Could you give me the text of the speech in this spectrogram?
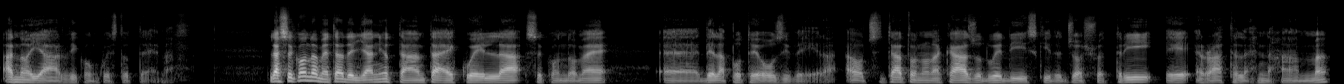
annoiarvi con questo tema. La seconda metà degli anni Ottanta è quella, secondo me, eh, dell'apoteosi vera. Ho citato non a caso due dischi, The Joshua Tree e Rattle and Hum,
